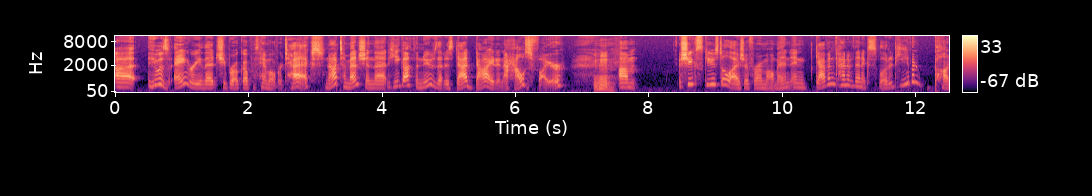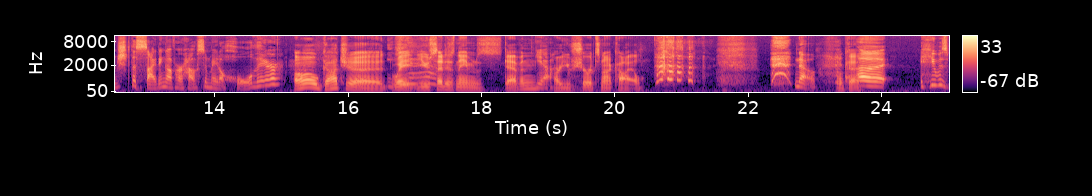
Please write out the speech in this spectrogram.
Uh, he was angry that she broke up with him over text, not to mention that he got the news that his dad died in a house fire. Mhm. Um, she excused Elijah for a moment, and Gavin kind of then exploded. He even punched the siding of her house and made a hole there. Oh, gotcha. Wait, Yeah. you said his name's Gavin? Yeah. Are you sure it's not Kyle? No. Okay. Uh, he was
